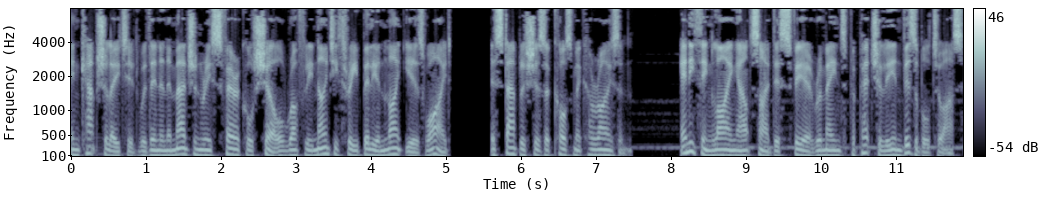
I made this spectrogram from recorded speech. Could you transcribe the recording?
encapsulated within an imaginary spherical shell roughly 93 billion light-years wide, establishes a cosmic horizon. Anything lying outside this sphere remains perpetually invisible to us,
